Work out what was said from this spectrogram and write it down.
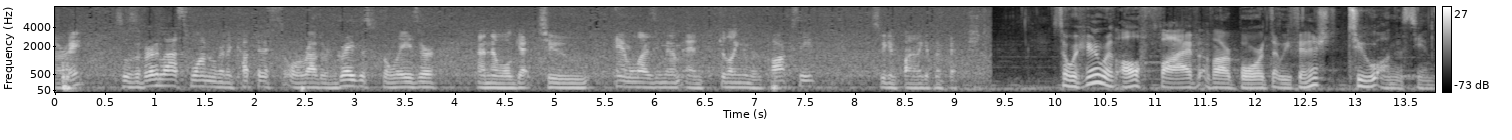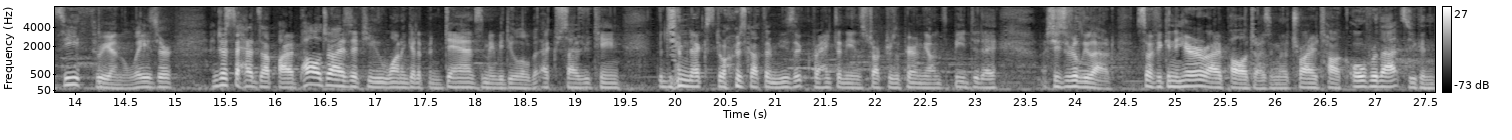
All right. So as the very last one, we're going to cut this, or rather engrave this with a laser, and then we'll get to analyzing them and filling them with epoxy so we can finally get them finished. So we're here with all five of our boards that we finished, two on the CNC, three on the laser. And just a heads up, I apologize if you want to get up and dance and maybe do a little bit of exercise routine. The gym next door has got their music cranked and the instructor's apparently on speed today. She's really loud. So if you can hear her, I apologize. I'm going to try to talk over that so you can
